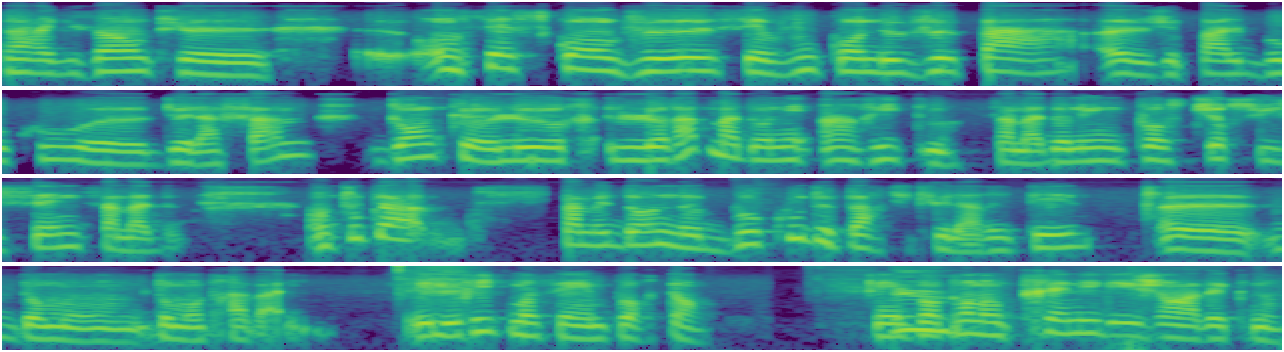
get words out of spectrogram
par exemple, on sait ce qu'on veut, c'est vous qu'on ne veut pas. je parle beaucoup de la femme. Donc, le, rap m'a donné un rythme, ça m'a donné une posture sur scène, ça m'a, en tout cas, ça me donne beaucoup de particularités dans mon travail. Et le rythme, c'est important. C'est important d'entraîner les gens avec nous.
